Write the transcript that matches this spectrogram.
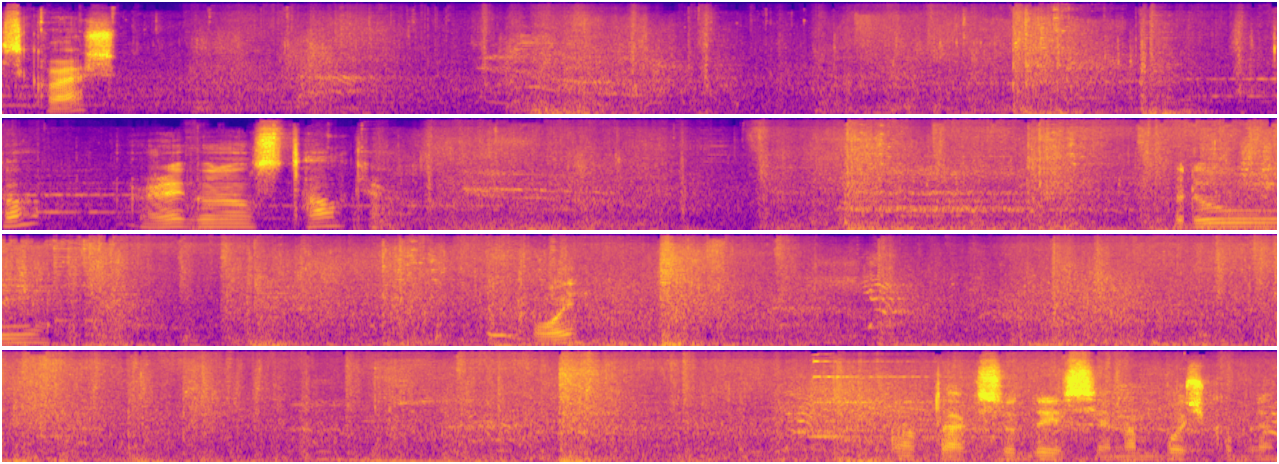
О, Ice Crash. Хто? Regular Stalker. Буду. Ой. Отак, сюди всі, на бочку, блин.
